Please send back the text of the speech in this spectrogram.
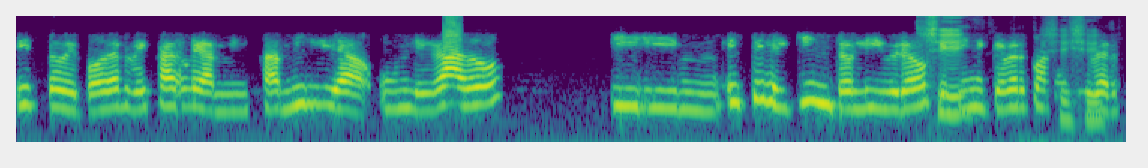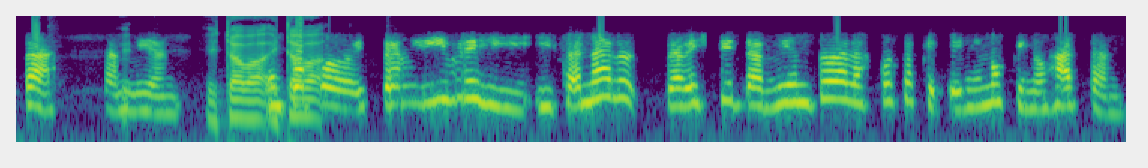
esto de poder dejarle a mi familia un legado y mm, este es el quinto libro que tiene que ver con la libertad también. Eh, estaba, un poco de ser libres y, sanar, sabes que también todas las cosas que tenemos que nos atan.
